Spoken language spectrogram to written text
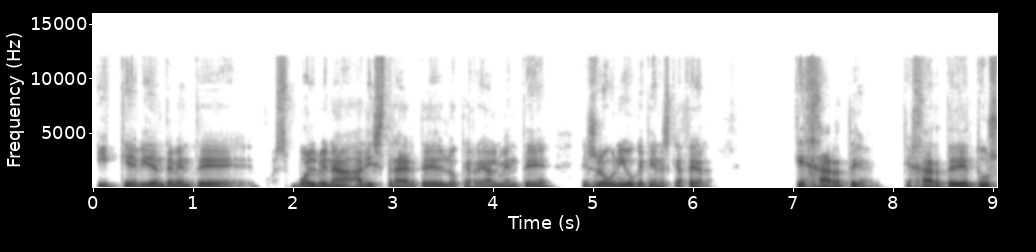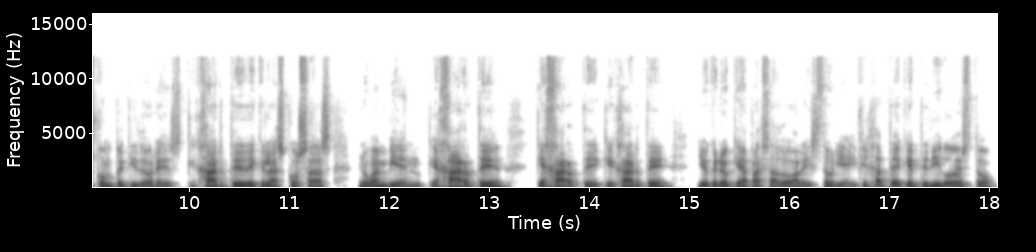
y que evidentemente pues, vuelven a, a distraerte de lo que realmente es lo único que tienes que hacer. Quejarte, quejarte de tus competidores, quejarte de que las cosas no van bien, quejarte, quejarte, quejarte, yo creo que ha pasado a la historia. Y fíjate que te digo esto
